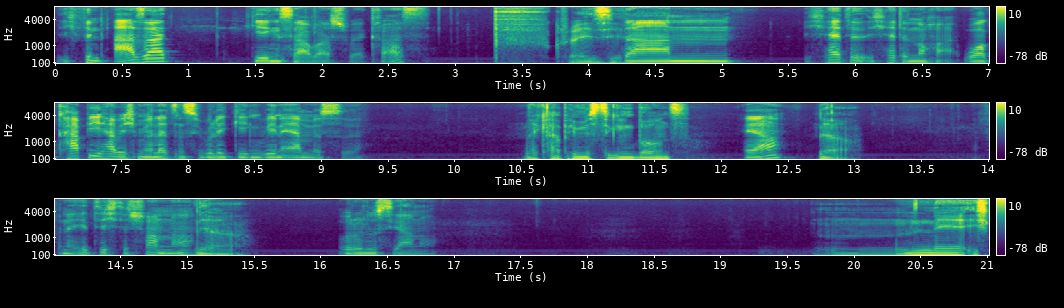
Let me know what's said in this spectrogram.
ich finde Azad gegen Savas wäre krass. Crazy. Dann, ich hätte, ich hätte noch, Boah, Kapi habe ich mir letztens überlegt, gegen wen er müsste. McCappy müsste gegen Bones. Ja? Ja. Von der Hitdichte schon, ne? Ja. Oder Luciano. Nee, ich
